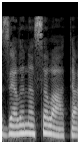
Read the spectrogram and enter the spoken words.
Zelena salata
